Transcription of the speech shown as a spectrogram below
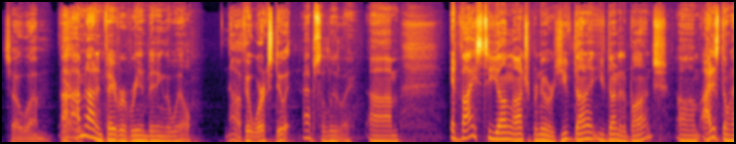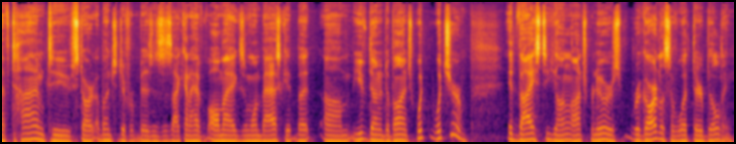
So um, yeah, I'm not in favor of reinventing the wheel. No, if it works, do it. Absolutely. Um, advice to young entrepreneurs. You've done it you've done it a bunch. Um, i just don't have time to start a bunch of different businesses. I kind of have all my eggs in one basket but um, you've done it a bunch. What, what's your advice to young entrepreneurs regardless of what they're building?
